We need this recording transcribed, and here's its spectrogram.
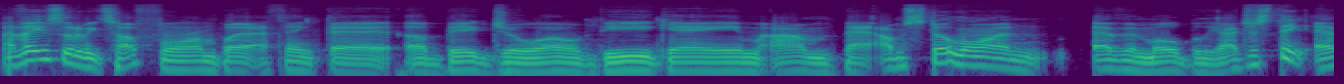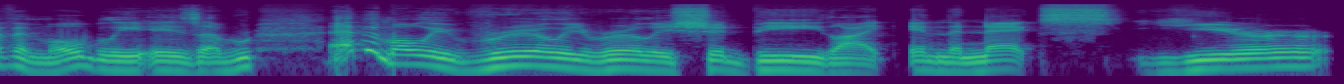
I think it's going to be tough for him, but I think that a big Joel Embiid game. I'm back. I'm still on Evan Mobley. I just think Evan Mobley is a Evan Mobley really, really should be like in the next year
